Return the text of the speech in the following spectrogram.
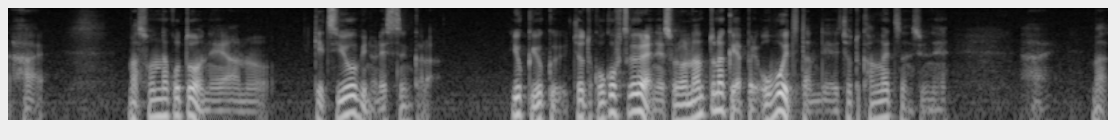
はい。まあそんなことをねあの月曜日のレッスンからよくよくちょっとここ2日ぐらいねそれをなんとなくやっぱり覚えてたんでちょっと考えてたんですよね。まあ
